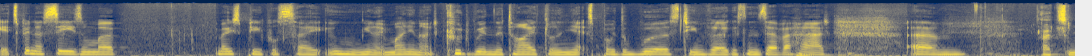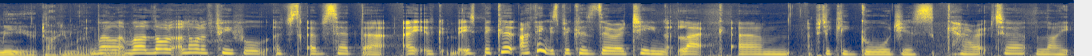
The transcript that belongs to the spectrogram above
it's been a season where most people say, Ooh, you know, Man United could win the title, and yet it's probably the worst team Ferguson's ever had. Um, that's me you're talking about. Well, well, a lot, a lot of people have, have said that. I, it's because I think it's because they're a team that lack um, a particularly gorgeous character, like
